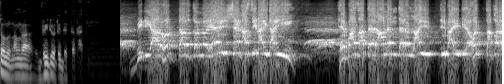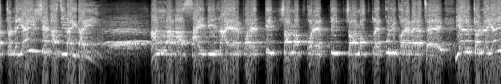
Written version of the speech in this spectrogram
চলুন, আমরা ভিডিওটি দেখতে থাকি। বিডিআর হত্যার জন্য এই শেখ হাসিনাই দায়ী। হেফাজতের আলেমদের লাইফ ডিভাই দিয়ে হত্যা করার জন্য এই শেখ হাসিনাই দায়ী। আল্লামা সাইদির রায়ের পরে তিনশো লোক করে তিনশো লোককে গুলি করে মেরেছে। এর জন্য এই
